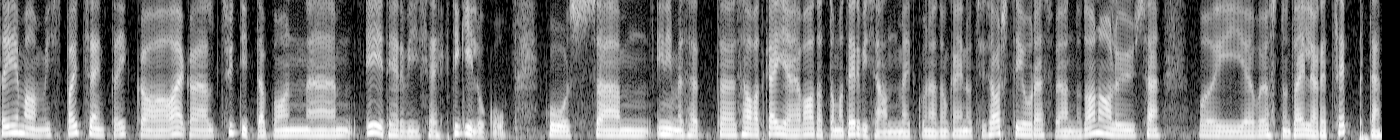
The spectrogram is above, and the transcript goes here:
teema, mis patsiente ikka aeg-ajalt sütitab, on ähm, e-tervis ehk digilugu. kus ähm, inimesed saavad käia ja vaadata oma terviseandmeid, kui nad on käinud siis arsti juures või andnud analüüse või, või ostnud välja retsepte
